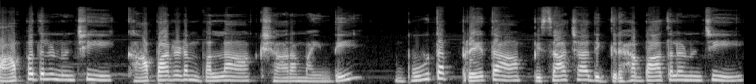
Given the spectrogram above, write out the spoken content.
ఆపదల నుంచి కాపాడడం వల్ల క్షారమైంది. భూత ప్రేత పిశాచాది గ్రహ బాధల నుంచి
